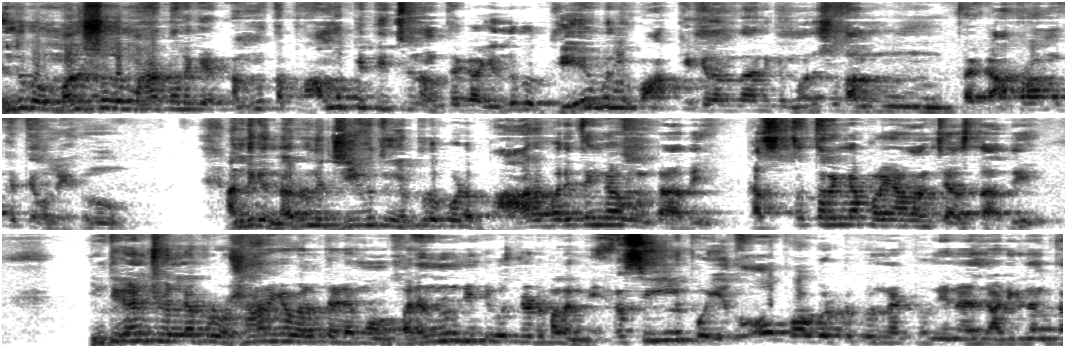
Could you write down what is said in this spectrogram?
ఎందుకు మనుషుల మాటలకి అంత ప్రాముఖ్యత ఇచ్చినంతగా ఎందుకు దేవుని వాక్య గ్రంథానికి మనుషులు అంతగా ప్రాముఖ్యత ఇవ్వలేదు. అందుకే నరుని జీవితం ఎప్పుడు కూడా భారభరితంగా ఉంటుంది కష్టతరంగా ప్రయాణం చేస్తుంది. ఇంటి నుంచి వెళ్ళినప్పుడు హుషారుగా వెళ్తాడేమో పని నుండి ఇంటికి వచ్చినట్టు మళ్ళీ నెరసిల్లిపోయి ఏదో పోగొట్టుకున్నట్టు నేను అడిగినంత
